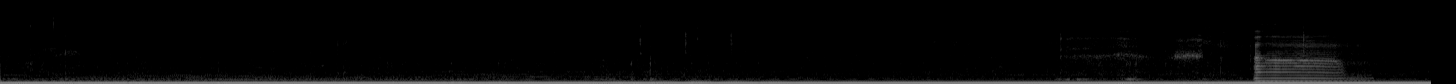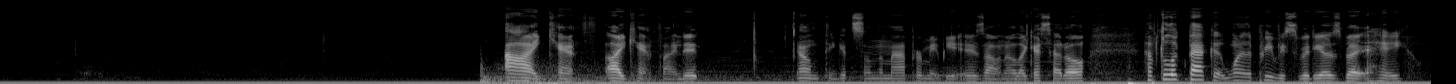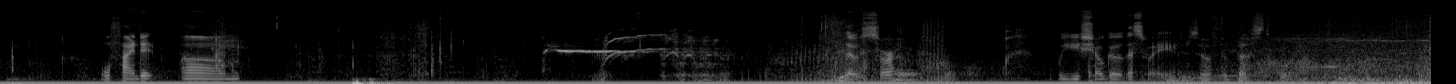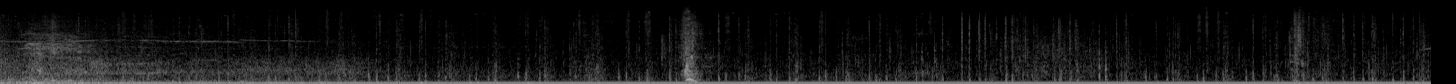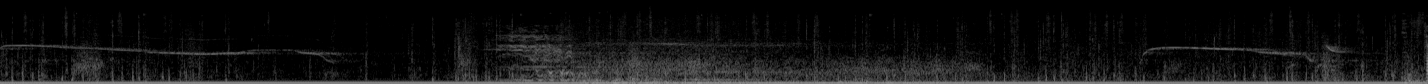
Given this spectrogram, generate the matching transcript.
um I can't I can't find it. I don't think it's on the map or maybe it is, I don't know. Like I said, I'll have to look back at one of the previous videos, but hey, we'll find it. Um, closer. We shall go this way. You deserve the best, boy.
